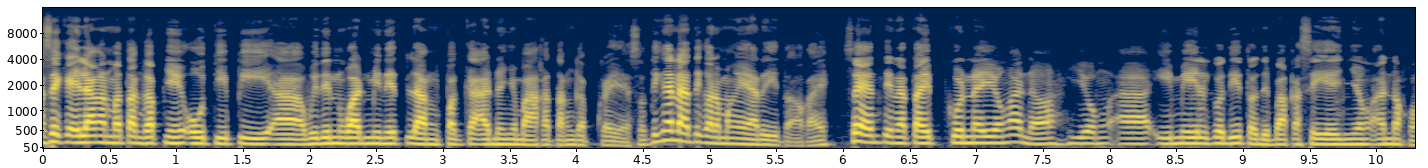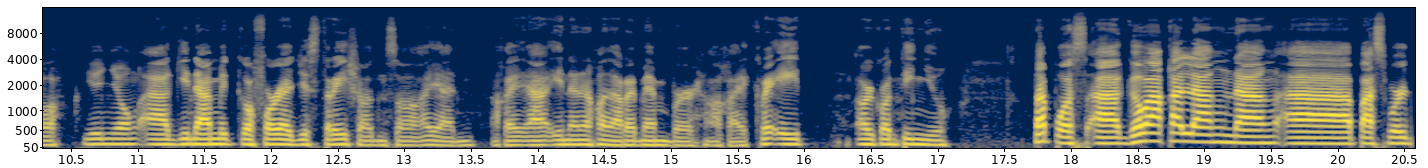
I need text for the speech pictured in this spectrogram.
Kasi kailangan matanggap niya yung OTP ah, within 1 minute lang pagka ano nyo makakatanggap kayo. So tingnan natin kung ano mangyayari dito, okay? So yan, tinatype ko na yung ano, yung ah, email ko dito, 'di ba? Kasi yun yung ano ko, yun yung ah, ginamit ko for registration. So ayan, okay, uh, inano ko na remember. Okay, create or continue. Tapos, ah, gawa ka lang ng ah, password.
